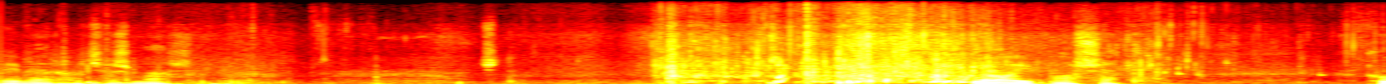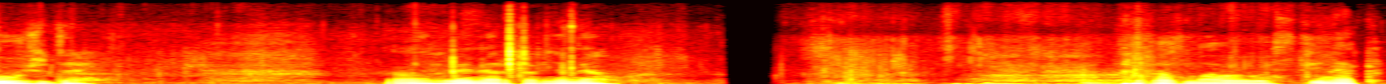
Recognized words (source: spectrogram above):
Wymiar chociaż masz? No i poszedł. Kuźdy. No, wymiar pewnie miał. Teraz mały łestinek.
